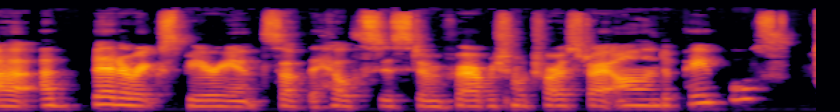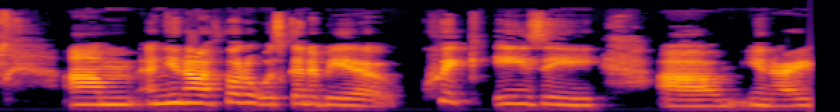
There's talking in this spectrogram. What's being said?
uh, a better experience of the health system for Aboriginal Torres Strait Islander peoples. Um, and you know, I thought it was going to be a quick, easy, um, you know,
